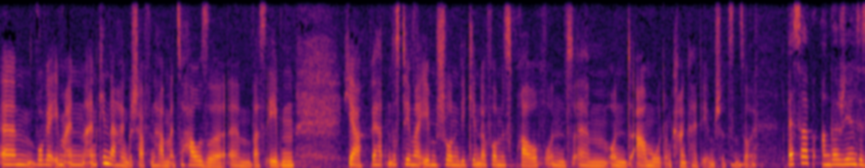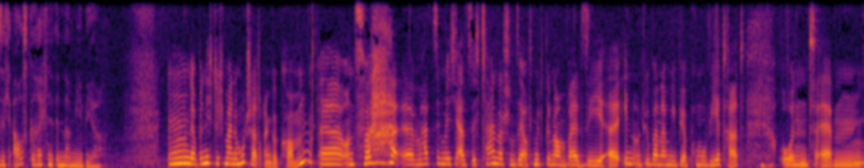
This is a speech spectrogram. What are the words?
ähm, wo wir eben ein, ein Kinderheim geschaffen haben, ein Zuhause, ähm, was eben ja, wir hatten das Thema eben schon, die Kinder vor Missbrauch und, ähm, und Armut und Krankheit eben schützen soll. Weshalb engagieren Sie sich ausgerechnet in Namibia? Mm, da bin ich durch meine Mutter dran gekommen. Äh, und zwar ähm, hat sie mich, als ich klein war, schon sehr oft mitgenommen, weil sie äh, in und über Namibia promoviert hat. Und ähm,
